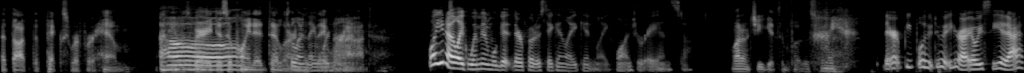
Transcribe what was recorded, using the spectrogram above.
that thought the pics were for him, and he was very Oh, disappointed to learn, learn that they they, were were not. not. well, you know, like women will get their photos taken like in like lingerie and stuff. Why don't you get some photos for me? There are people who do it here. I always see it a-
